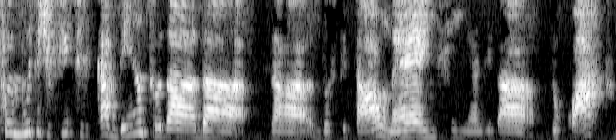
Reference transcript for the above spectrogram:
foi muito difícil ficar dentro da, da, da- do hospital, né? Enfim, ali da, do quarto,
